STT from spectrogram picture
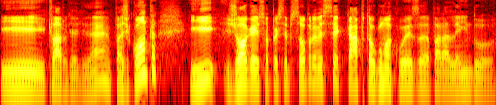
E, claro, que, né, faz de conta. E joga aí sua percepção pra ver se você capta alguma coisa para além do.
